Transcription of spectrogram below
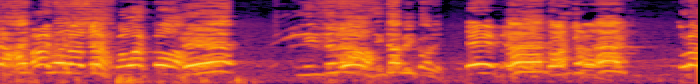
ডাহাই নিজেরা জিদাবি করে। তোরা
